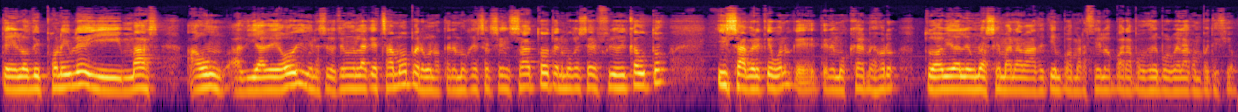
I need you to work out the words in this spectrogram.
tenerlos disponibles y más aún a día de hoy en la situación en la que estamos, pero bueno, tenemos que ser sensatos, tenemos que ser fríos y cautos y saber que bueno, que tenemos que a lo mejor todavía darle una semana más de tiempo a Marcelo para poder volver a la competición.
